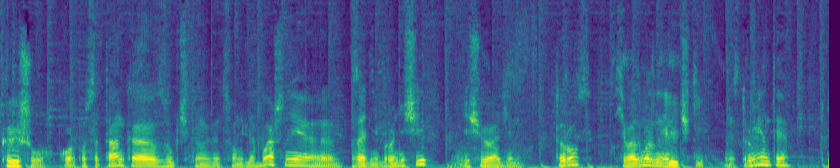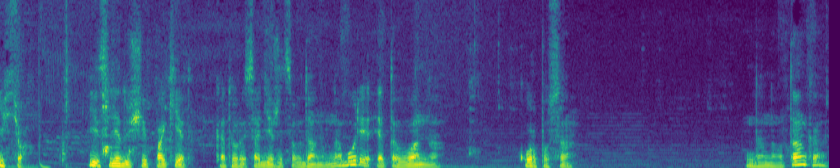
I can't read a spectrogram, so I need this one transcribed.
крышу корпуса танка с зубчатым венцом для башни, задний бронещит, еще один трос, всевозможные лючки, инструменты и все. И следующий пакет, который содержится в данном наборе, это ванна корпуса данного танка.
